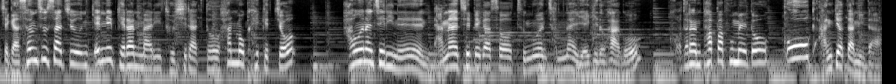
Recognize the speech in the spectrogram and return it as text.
제가 선수 사준 깻잎 계란말이 도시락도 한몫했겠죠? 하원한 제리는 나나 집에 가서 등원 전날 얘기도 하고 커다란 파파 품에도 꼭 안겼답니다.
